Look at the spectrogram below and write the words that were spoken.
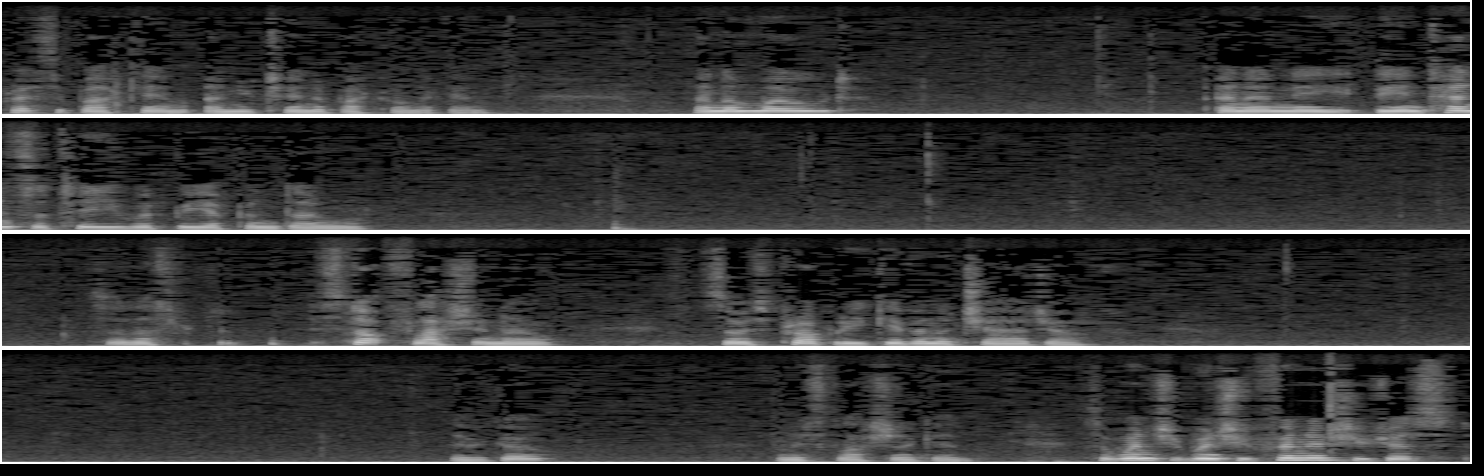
press it back in, and you turn it back on again. And the mode, and then the, the intensity would be up and down. So that's stop flashing now so it's probably given a charge off. There we go. And it's flashing again. So once you, once you finish, you just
